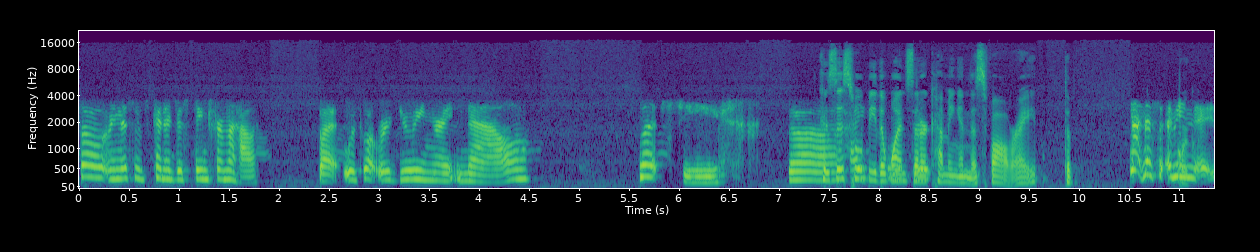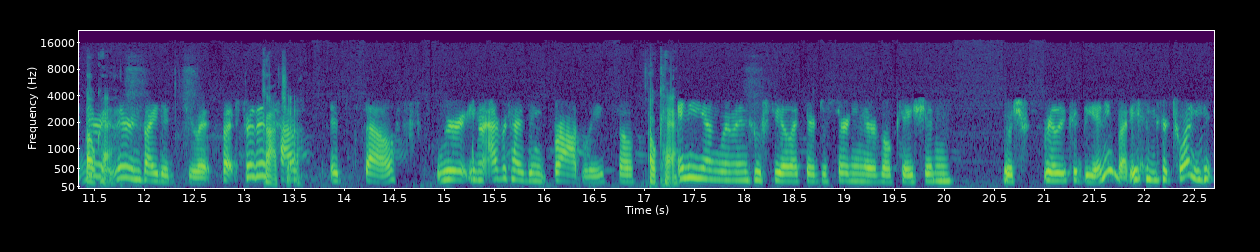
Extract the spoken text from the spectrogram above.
so I mean, this is kind of distinct from the house, but with what we're doing right now, let's see. Because this will be the ones that are coming in this fall, right? The Not necessarily. I mean, Or- they're okay. they're invited to it, but for this Gotcha. house itself, we're you know advertising broadly. So Okay. any young women who feel like they're discerning their vocation, which really could be anybody in their twenties,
